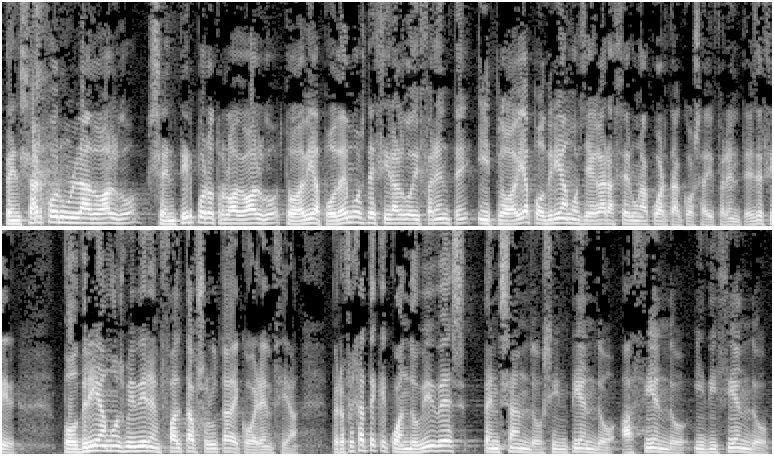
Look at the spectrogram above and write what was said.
pensar por un lado algo, sentir por otro lado algo, todavía podemos decir algo diferente y todavía podríamos llegar a hacer una cuarta cosa diferente. Es decir, podríamos vivir en falta absoluta de coherencia. Pero fíjate que cuando vives pensando, sintiendo, haciendo y diciendo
